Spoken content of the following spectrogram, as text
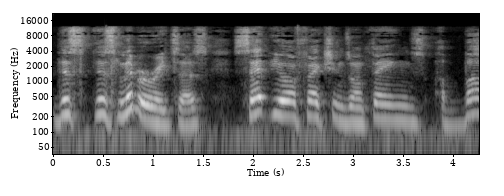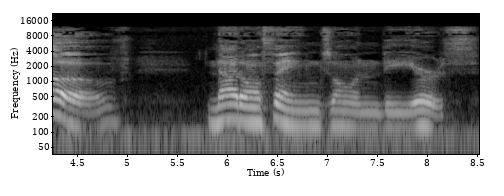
this this liberates us. Set your affections on things above, not on things on the earth.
